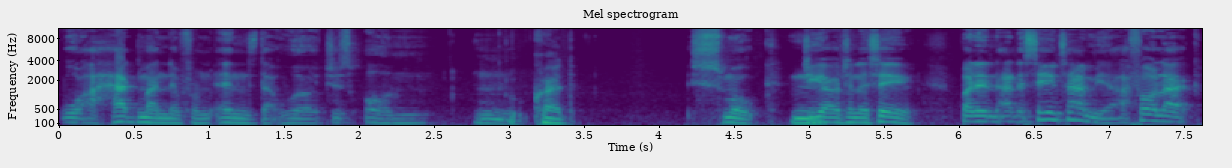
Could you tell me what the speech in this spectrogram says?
well, I had man them from ends that were just on Crud. smoke. Do you mm. get what I'm trying to say? But then at the same time, yeah, I felt like,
